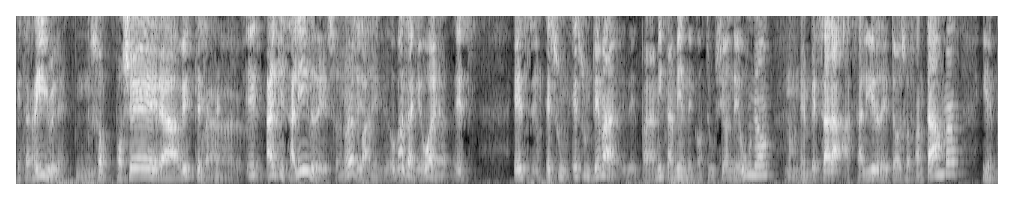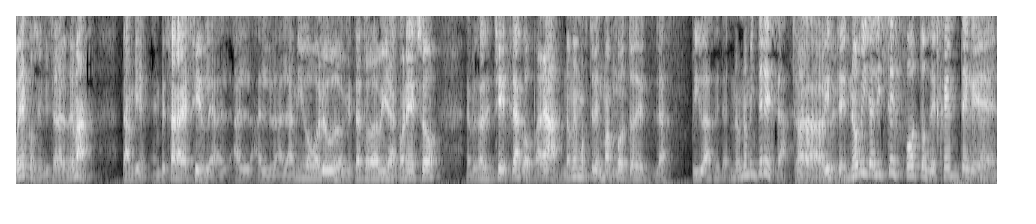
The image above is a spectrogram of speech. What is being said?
es terrible. Mm. Sos pollera, ¿viste? Claro, sí. Eh, Hay que salir de eso, no es Sí, fácil. sí. Lo que pasa es que, bueno, es, es, es, un, es un tema de- para mí también de construcción de uno, Mm. empezar a, a salir de todos esos fantasmas y después concientizar a los demás. También, empezar a decirle al, al, al- al amigo boludo que está todavía con eso, empezar a decir, che, flaco, pará, no me mostres más fotos de las pibas que te... No, no me interesa, Claro, ¿viste? sí. No viralicé fotos de gente que...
